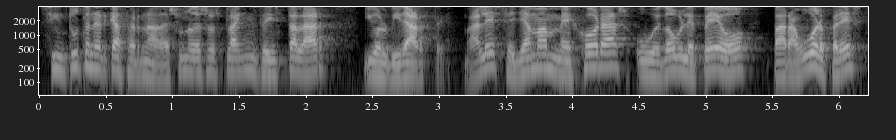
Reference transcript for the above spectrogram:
sin tú tener que hacer nada. Es uno de esos plugins de instalar y olvidarte, ¿vale? Se llaman Mejoras WPO para WordPress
